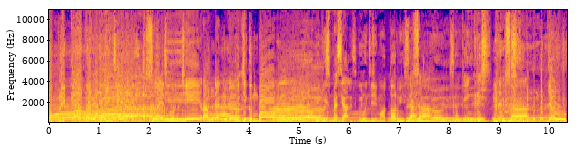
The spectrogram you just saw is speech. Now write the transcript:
Duplikat. kunci ya. Selain kunci, Ramdan juga Kunci gembok. Ah. bikin spesialis kunci kunci. motor bisa. Bisa. Oh, bisa. Inggris Bisa. jauh.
